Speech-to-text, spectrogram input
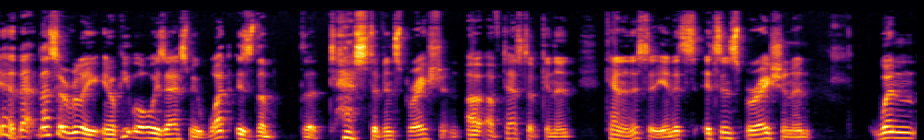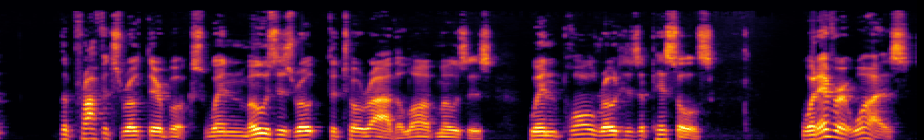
Yeah, that, that's a really, you know, people always ask me, what is the the test of inspiration uh, of test of canon- canonicity, and it's it's inspiration. And when the prophets wrote their books, when Moses wrote the Torah, the law of Moses, when Paul wrote his epistles, whatever it was,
